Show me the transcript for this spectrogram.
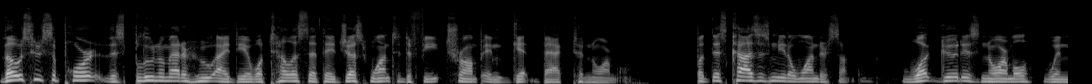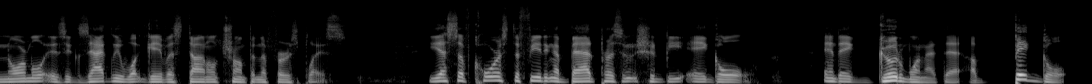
Those who support this blue no matter who idea will tell us that they just want to defeat Trump and get back to normal. But this causes me to wonder something. What good is normal when normal is exactly what gave us Donald Trump in the first place? Yes, of course, defeating a bad president should be a goal, and a good one at that, a big goal.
